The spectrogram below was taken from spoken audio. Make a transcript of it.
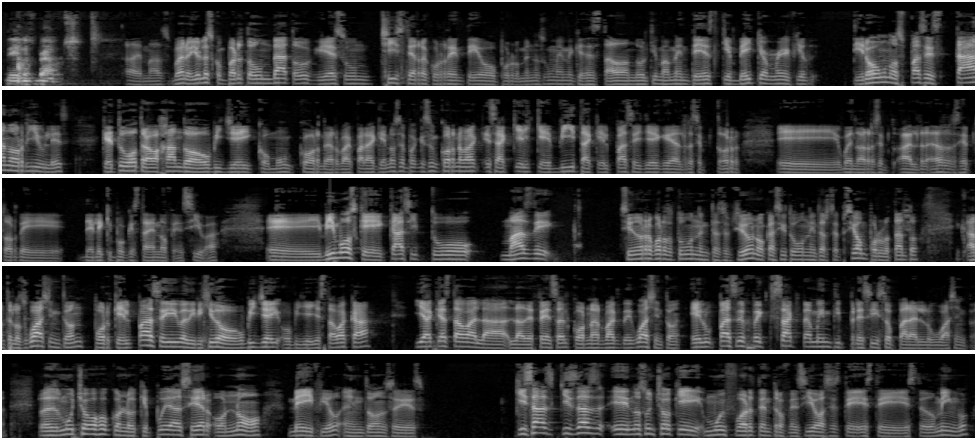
de los Browns además. Bueno, yo les comparto un dato que es un chiste recurrente, o por lo menos un meme que se ha estado dando últimamente, es que Baker Mayfield tiró unos pases tan horribles que tuvo trabajando a OBJ como un cornerback. Para que no sepa qué es un cornerback, es aquel que evita que el pase llegue al receptor, eh, bueno, al receptor, al receptor de, del equipo que está en ofensiva. Eh, vimos que casi tuvo más de si no recuerdo, tuvo una intercepción o casi tuvo una intercepción, por lo tanto, ante los Washington, porque el pase iba dirigido a OBJ, OBJ estaba acá, y acá estaba la, defensa, el cornerback de Washington. El pase fue exactamente preciso para el Washington. Entonces, mucho ojo con lo que puede hacer o no Mayfield. Entonces, quizás, quizás eh, no es un choque muy fuerte entre ofensivas este, este, este domingo.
